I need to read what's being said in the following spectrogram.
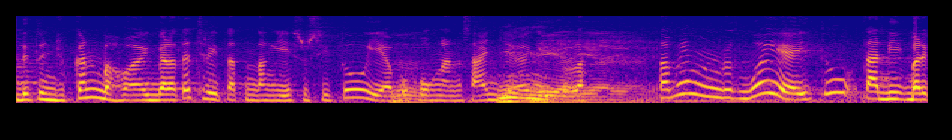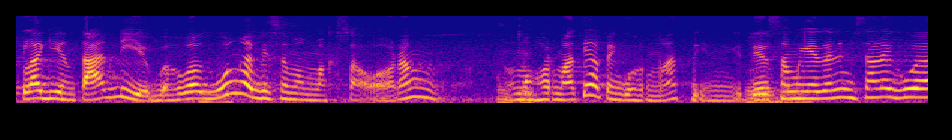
ditunjukkan bahwa ibaratnya cerita tentang Yesus itu ya bohongan saja gitu Iya, lah. iya, iya, iya. Tapi menurut gue ya itu tadi balik lagi yang tadi ya bahwa gue nggak bisa memaksa orang menghormati apa yang gue hormatin gitu. Hmm. Ya, sama kayak tadi misalnya gue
